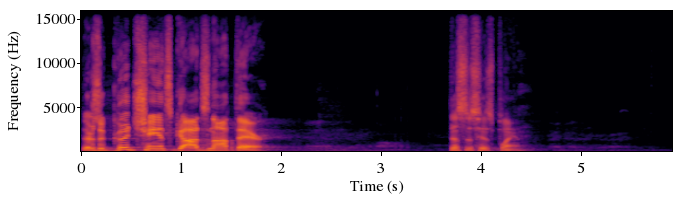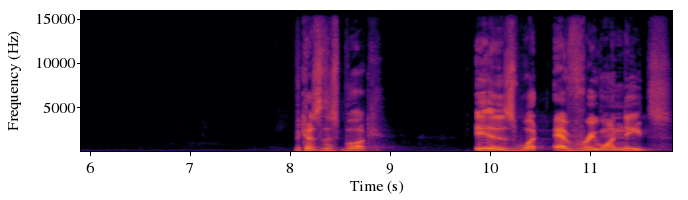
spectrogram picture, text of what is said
there's a good chance God's not there. This is His plan. Because this book is what everyone needs.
